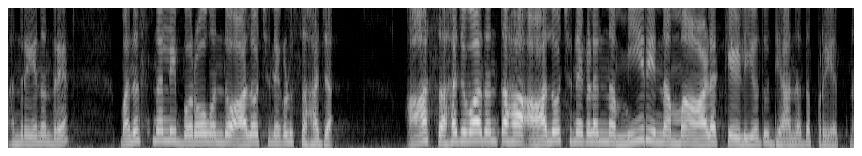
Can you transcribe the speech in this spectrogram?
ಅಂದರೆ ಏನಂದರೆ ಮನಸ್ಸಿನಲ್ಲಿ ಬರೋ ಒಂದು ಆಲೋಚನೆಗಳು ಸಹಜ. ಆ ಸಹಜವಾದಂತಹ ಆಲೋಚನೆಗಳನ್ನು ಮೀರಿ ನಮ್ಮ ಆಳಕ್ಕೆ ಇಳಿಯೋದು ಧ್ಯಾನದ ಪ್ರಯತ್ನ.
